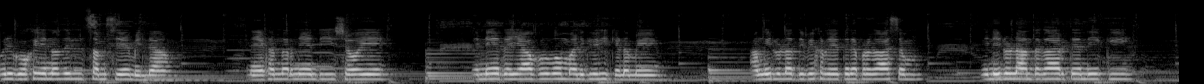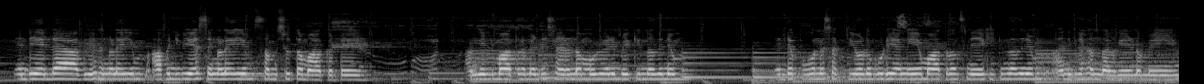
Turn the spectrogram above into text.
ഒരു ഗുഹയെന്നതിൽ സംശയമില്ല. സ്നേഹം നിറഞ്ഞ എന്റെ ഈശോയെ എന്നെ ദയാപൂർവം അനുഗ്രഹിക്കണമേ. അങ്ങിലുള്ള ദിവ്യഹൃദയത്തിന്റെ പ്രകാശം എന്നിലുള്ള അന്ധകാരത്തെ നീക്കി എന്റെ എല്ലാ ആഗ്രഹങ്ങളെയും അഭിനിവേശങ്ങളെയും സംശുദ്ധമാക്കട്ടെ. അങ്ങിൽ മാത്രം എന്റെ ശരണം മുഴുവനും വയ്ക്കുന്നതിനും എന്റെ പൂർണ ശക്തിയോടും കൂടി അങ്ങയെ മാത്രം സ്നേഹിക്കുന്നതിനും അനുഗ്രഹം നൽകണമേ.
